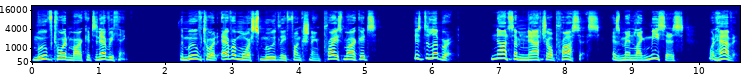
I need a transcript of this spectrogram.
move toward markets in everything. The move toward ever more smoothly functioning price markets is deliberate, not some natural process, as men like Mises would have it.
